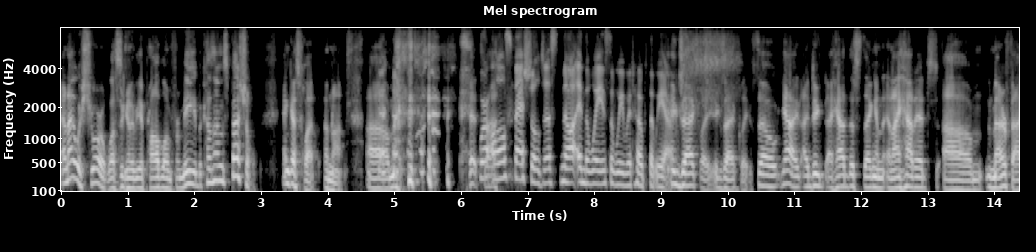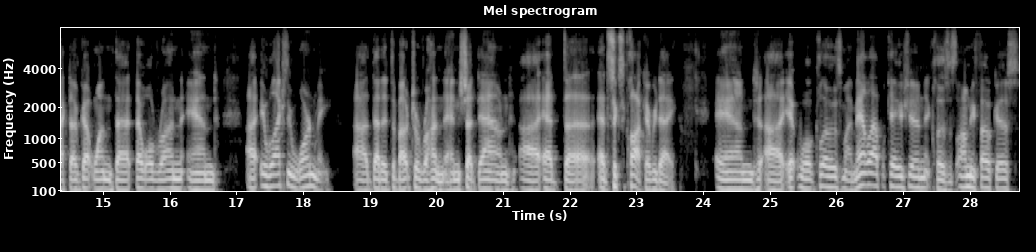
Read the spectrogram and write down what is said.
and I was sure it wasn't going to be a problem for me because I'm special, and guess what? I'm not. Um, We're uh, all special, just not in the ways that we would hope that we are. Exactly, exactly. So yeah, I, I did. I had this thing, and and I had it. Um, matter of fact, I've got one that that will run and. Uh, it will actually warn me uh, that it's about to run and shut down uh, at uh, at six o'clock every day, and uh, it will close my mail application. It closes OmniFocus,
